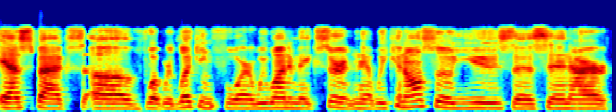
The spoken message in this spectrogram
aspects of what we're looking for, we want to make certain that we can also use this in our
